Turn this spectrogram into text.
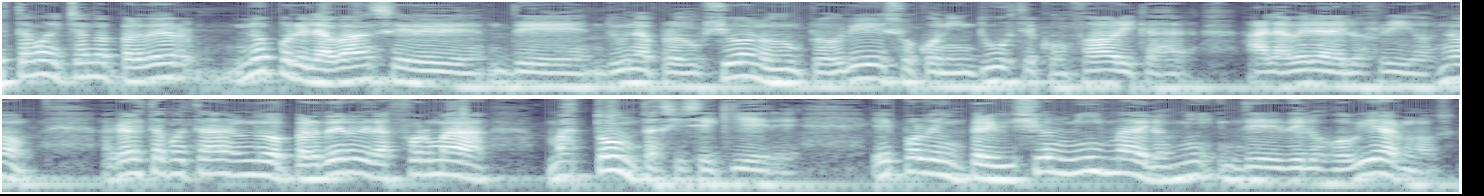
estamos echando a perder no por el avance de, una producción o de un progreso con industria, con fábricas a la vera de los ríos, no. Acá lo estamos echando a perder de la forma más tonta, si se quiere. Es por la imprevisión misma de los, de los gobiernos.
